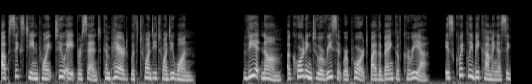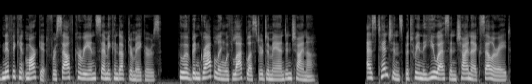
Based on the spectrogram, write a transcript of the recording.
up 16.28% compared with 2021. Vietnam, according to a recent report by the Bank of Korea, is quickly becoming a significant market for South Korean semiconductor makers, who have been grappling with lackluster demand in China. As tensions between the US and China accelerate,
